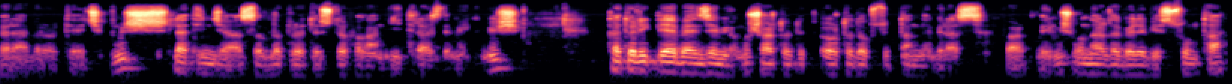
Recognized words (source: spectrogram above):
beraber ortaya çıkmış. Latince asıllı protesto falan itiraz demekmiş. Katolikliğe benzemiyormuş. Ortodoksluktan da biraz farklıymış. Onlarda böyle bir sulta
